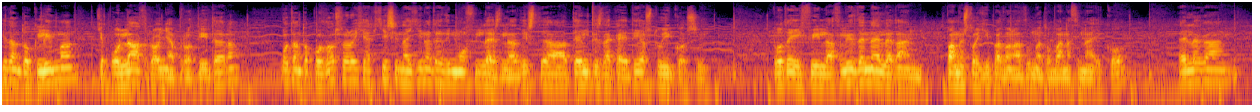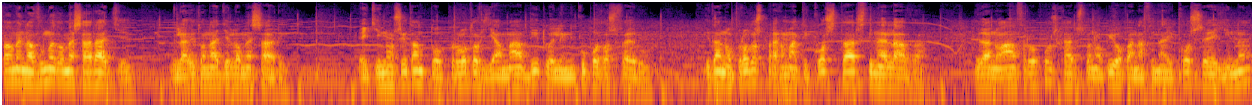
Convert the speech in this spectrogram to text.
ήταν το κλίμα και πολλά χρόνια πρωτήτερα όταν το ποδόσφαιρο είχε αρχίσει να γίνεται δημοφιλές, δηλαδή στα τέλη της δεκαετίας του 20. Τότε οι φίλαθλοι δεν έλεγαν Πάμε στο γήπεδο να δούμε τον Παναθηναϊκό, έλεγαν Πάμε να δούμε το Μεσαράκι, δηλαδή τον Άγγελο Μεσάρη. Εκείνος ήταν το πρώτο διαμάντι του ελληνικού ποδοσφαίρου. Ήταν ο πρώτος πραγματικός στάρ στην Ελλάδα. Ήταν ο άνθρωπος χάρη στον οποίο ο Παναθηναϊκός έγινε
